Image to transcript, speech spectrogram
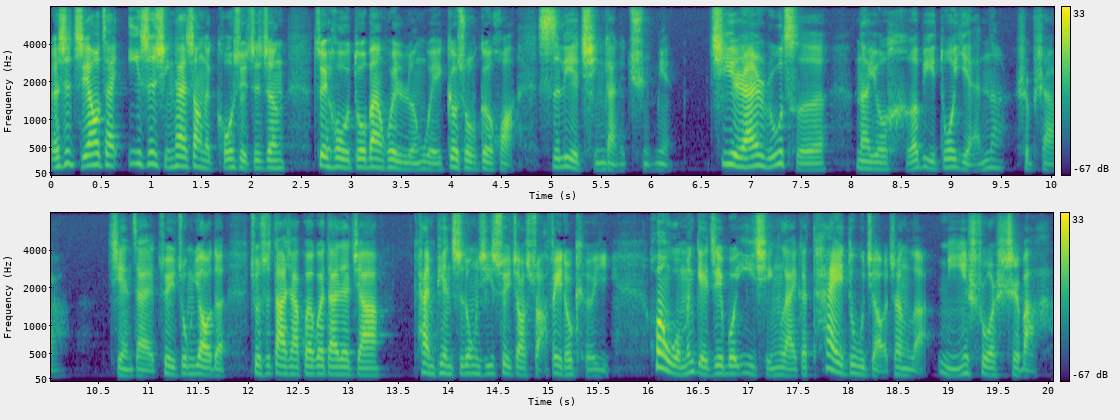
而是只要在意识形态上的口水之争，最后多半会沦为各说各话、撕裂情感的局面。既然如此，那又何必多言呢？是不是啊？现在最重要的就是大家乖乖待在家，看片、吃东西、睡觉、耍废都可以。换我们给这波疫情来个态度矫正了，你说是吧？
